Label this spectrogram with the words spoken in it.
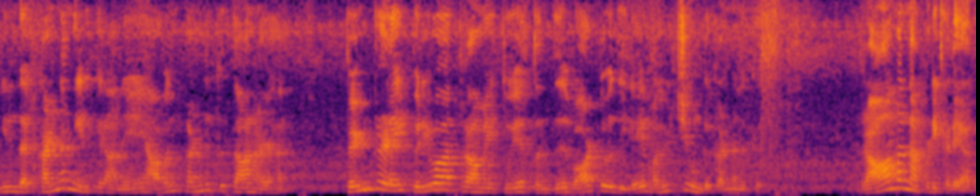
இந்த கண்ணன் இருக்கிறானே அவன் கண்ணுக்குத்தான் அழகன். பெண்களை பிரிவாற்றாமை துயர் தந்து வாட்டுவதிலே மகிழ்ச்சி உண்டு கண்ணனுக்கு. ராமன் அப்படி கிடையாது.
